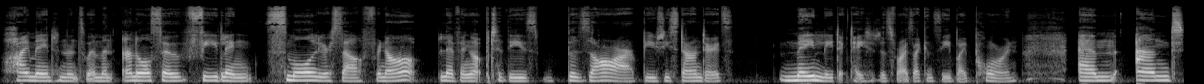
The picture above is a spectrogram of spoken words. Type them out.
high maintenance women and also feeling small yourself for not living up to these bizarre beauty standards, mainly dictated, as far as I can see, by porn. Um, and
